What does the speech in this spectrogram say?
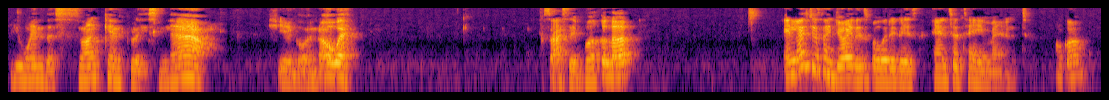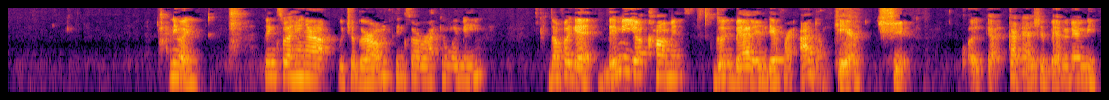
You in the sunken place now. She ain't going nowhere. So I say buckle up. And let's just enjoy this for what it is entertainment okay? Anyway thanks for hanging out with your girl. Thanks for rocking with me. Don't forget leave me your comments good bad and indifferent i don't care. Shit. Kardashian better than me.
